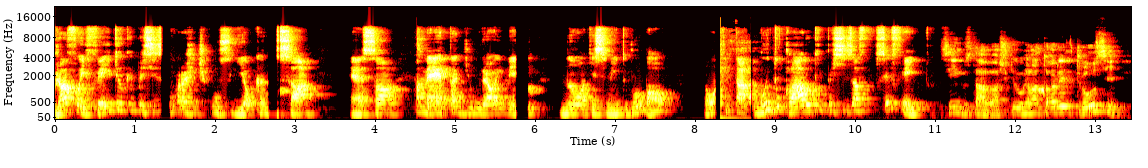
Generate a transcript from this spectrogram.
já foi feito e o que precisa para a gente conseguir alcançar essa meta de um grau e meio no aquecimento global. Então, aqui está muito claro o que precisa ser feito. Sim, Gustavo. Acho que o relatório ele trouxe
